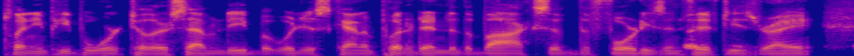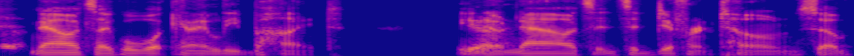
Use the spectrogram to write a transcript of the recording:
plenty of people work till they're 70 but we'll just kind of put it into the box of the 40s and 50s right. Now it's like well what can i leave behind you yeah. know now it's it's a different tone so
